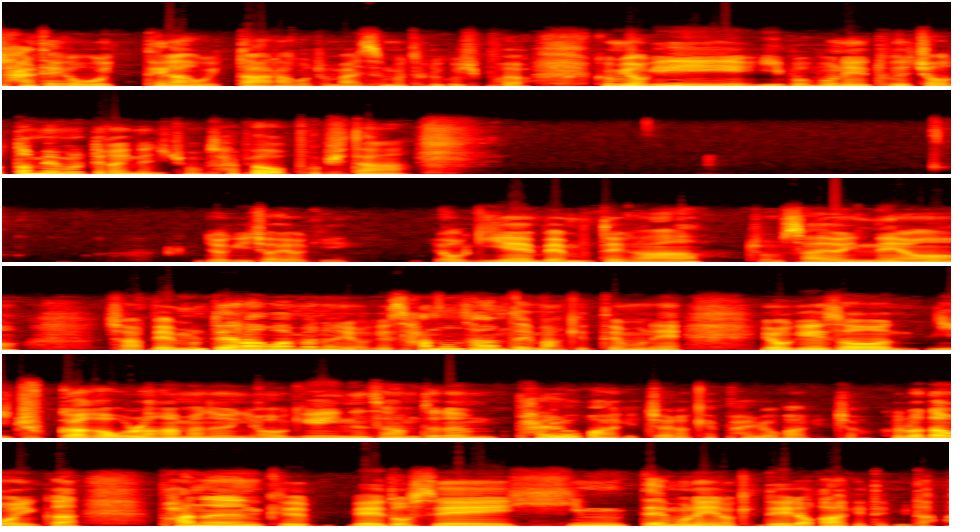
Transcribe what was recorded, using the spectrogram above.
잘 되고, 있- 돼가고 있다라고 좀 말씀을 드리고 싶어요. 그럼 여기 이 부분에 도대체 어떤 매물대가 있는지 좀 살펴봅시다. 여기죠, 여기. 여기에 매물대가 좀 쌓여 있네요. 자, 매물대라고 하면은 여기 사놓은 사람들이 많기 때문에 여기에서 이 주가가 올라가면은 여기에 있는 사람들은 팔려고 하겠죠. 이렇게 팔려고 하겠죠. 그러다 보니까 파는 그 매도세의 힘 때문에 이렇게 내려가게 됩니다.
